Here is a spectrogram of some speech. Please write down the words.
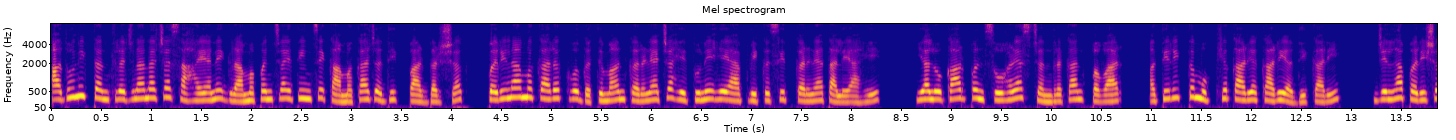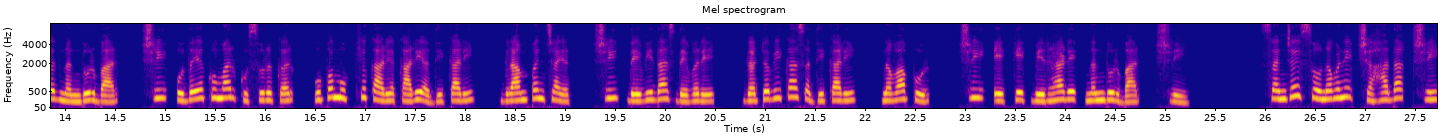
आधुनिक तंत्रज्ञानाच्या सहाय्याने ग्रामपंचायतींचे कामकाज अधिक पारदर्शक परिणामकारक व गतिमान करण्याच्या हेतूने हे ॲप विकसित करण्यात आले आहे. या लोकार्पण सोहळ्यास चंद्रकांत पवार अतिरिक्त मुख्य कार्यकारी अधिकारी जिल्हा परिषद नंदुरबार श्री उदयकुमार कुसुरकर उपमुख्य कार्यकारी अधिकारी ग्रामपंचायत श्री देविदास देवरे गटविकास अधिकारी नवापूर श्री एक एक बिऱ्हाडे नंदुरबार श्री संजय सोनवणे शहादा श्री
